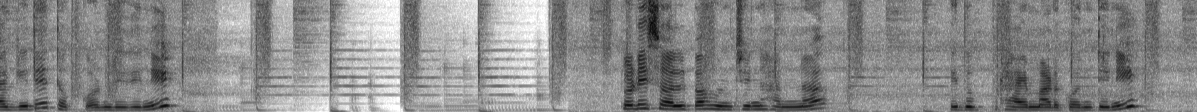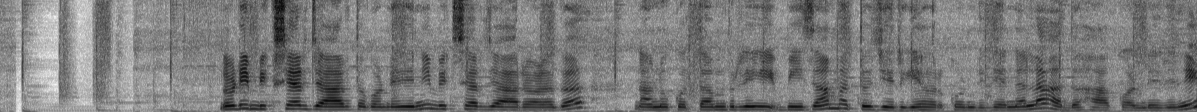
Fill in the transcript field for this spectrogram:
ಆಗಿದೆ, ತಕ್ಕೊಂಡಿದ್ದೀನಿ. ನೋಡಿ, ಸ್ವಲ್ಪ ಹುಂಚಿನ ಹಣ್ಣು ಇದು ಫ್ರೈ ಮಾಡ್ಕೊತೀನಿ. ನೋಡಿ ಮಿಕ್ಸರ್ ಜಾರ್ ತೊಗೊಂಡಿದ್ದೀನಿ. ಮಿಕ್ಸರ್ ಜಾರ್ ಒಳಗೆ ನಾನು ಕೊತ್ತಂಬರಿ, ಬೀಜ ಮತ್ತು ಜೀರಿಗೆ ಹೊರ್ಕೊಂಡಿದ್ದೇನಲ್ಲ, ಅದು ಹಾಕ್ಕೊಂಡಿದ್ದೀನಿ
